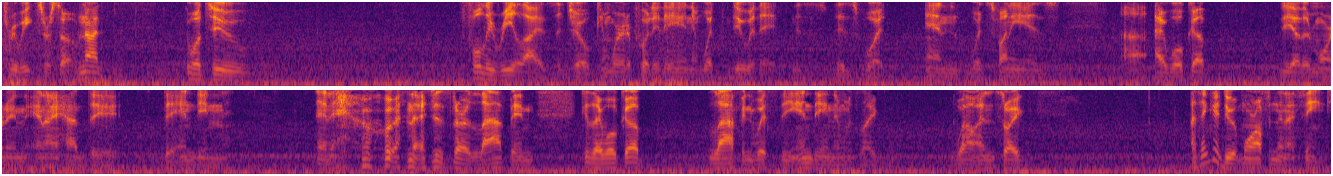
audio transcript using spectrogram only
three weeks or so. Not, well, to fully realize the joke and where to put it in and what to do with it is is what. And what's funny is, uh, I woke up the other morning and I had the the ending, and and I just started laughing because I woke up laughing with the ending and was like, "Wow!" And so I, I think I do it more often than I think.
